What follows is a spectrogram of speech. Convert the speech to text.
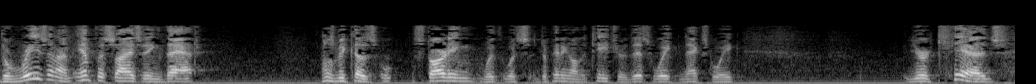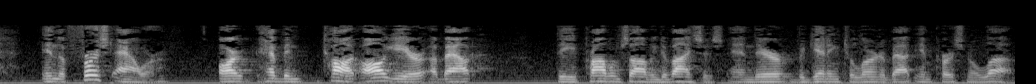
the reason I'm emphasizing that is because starting with, with, depending on the teacher, this week, next week, your kids in the first hour are have been taught all year about the problem solving devices and they're beginning to learn about impersonal love.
